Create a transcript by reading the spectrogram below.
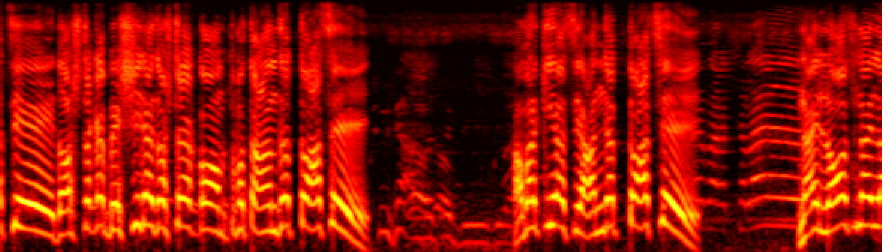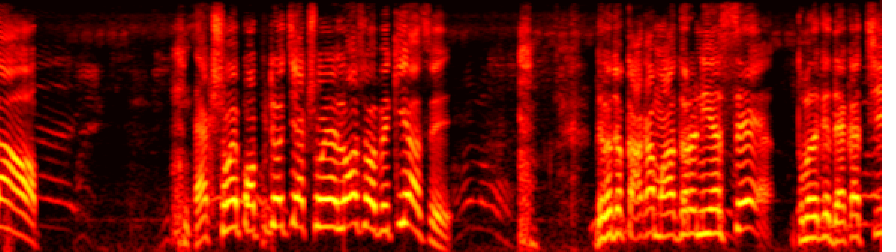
আছে? দশ টাকা বেশি না দশ টাকা কম। তোমার তো আঞ্জার তো আছে। আবার কি আছে? আনজার তো আছে। নাই লস নাই লাভ। এক সময় প্রফিট হচ্ছে এক সময় লস হবে কি আছে? দেখো তো কাকা মাছ ধরে নিয়ে এসছে তোমাদেরকে দেখাচ্ছি।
